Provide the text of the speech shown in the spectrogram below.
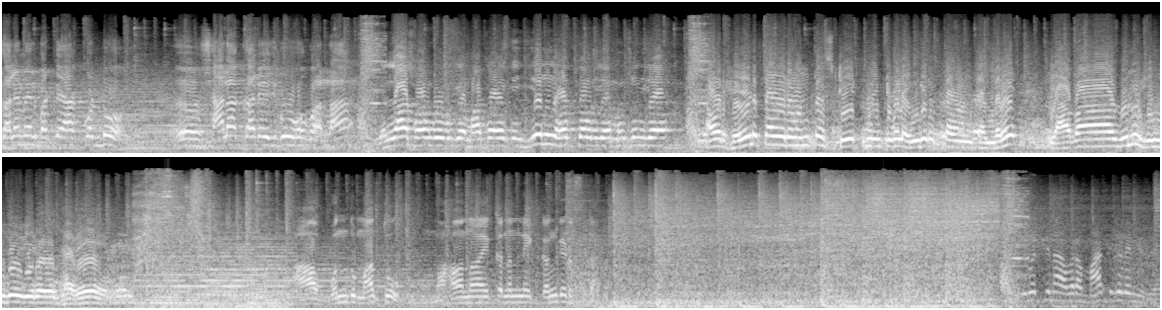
ತಲೆ ಮೇಲೆ ಬಟ್ಟೆ ಹಾಕ್ಕೊಂಡು ಆ, ಶಾಲಾ ಕಾಲೇಜ್ಗೂ ಹೋಗಲ್ಲ. ಎಲ್ಲ ಸ್ವಾಮಿಗಳ ಬಗ್ಗೆ ಮಾತಾಡೋಕೆ ಏನಿಲ್ಲ ಹಕ್ಕು ಅವನಿಗೆ ಮನುಷ್ಯನಿಗೆ? ಅವ್ರು ಹೇಳ್ತಾ ಇರುವಂತ ಸ್ಟೇಟ್ಮೆಂಟ್ಗಳು ಹೆಂಗಿರ್ತಾವ ಅಂತಂದ್ರೆ ಯಾವಾಗಲೂ ಹಿಂದೂ ವಿರೋಧವೇ. ಆ ಒಂದು ಮಾತು ಮಹಾನಾಯಕನನ್ನೇ ಕಂಗೆಡುತ್ತ ಇವತ್ತಿನ ಅವರ ಮಾತುಗಳೇನಿದೆ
